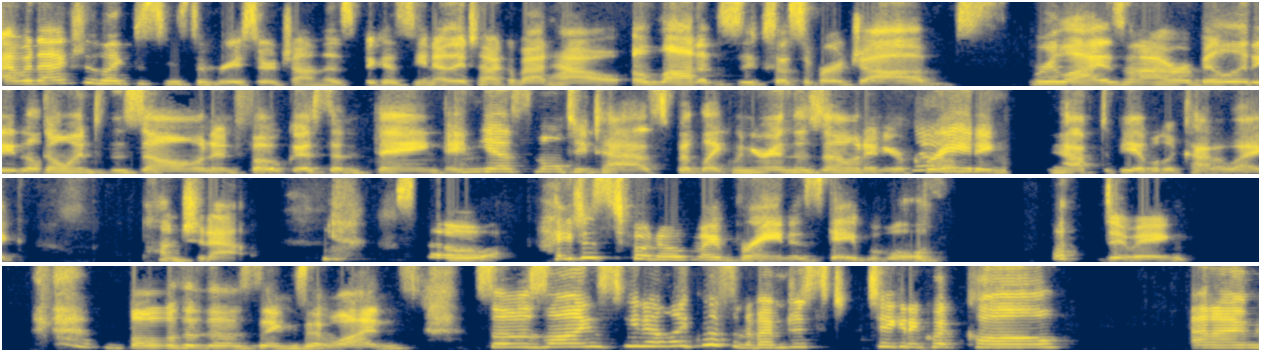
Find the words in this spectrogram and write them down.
I would actually like to see some research on this because, you know, they talk about how a lot of the success of our jobs relies on our ability to go into the zone and focus and think. And yes, multitask, but like when you're in the zone and you're creating, you have to be able to kind of like punch it out. so I just don't know if my brain is capable of doing both of those things at once. So as long as, you know, like, listen, if I'm just taking a quick call and I'm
